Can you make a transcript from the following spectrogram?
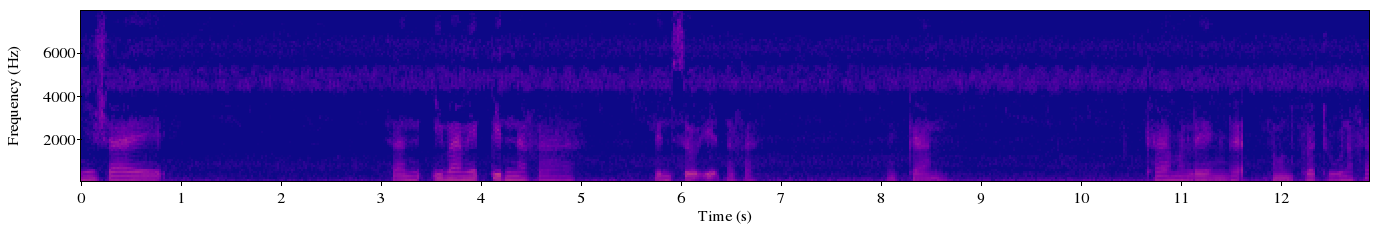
นี้ใช้ สารอิมาเมตินนะคะ เป็นโซเอตนะคะ ในการฆ่ามแมลงและนอนกระทูนะคะ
